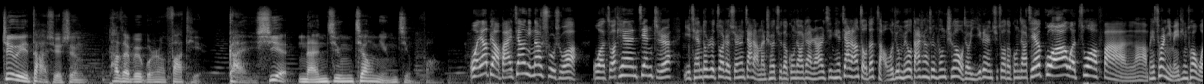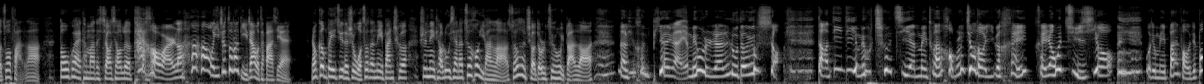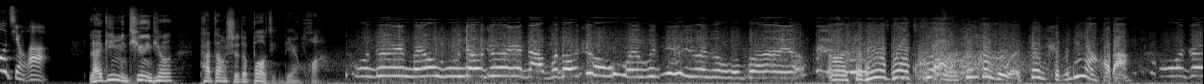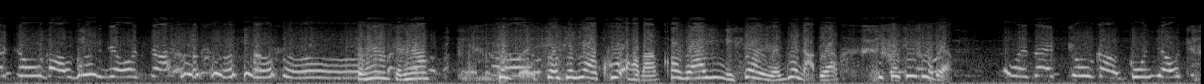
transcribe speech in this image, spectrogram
这位大学生他在微博上发帖，感谢南京江宁警方。我要表白江宁的叔叔，我昨天兼职，以前都是坐着学生家长的车去的公交站，然而今天家长走的早，我就没有搭上顺风车，我就一个人去坐的公交，结果我坐反了。没错，你没听错，我坐反了，都怪他妈的消消乐，太好玩了，哈哈！我一直坐到底站，我才发现。然后更悲剧的是，我坐的那班车是那条路线的最后一班了，所有的车都是最后一班了，那里很偏远，也没有人，路灯又少，打滴滴也没有车接，美团好不容易叫到一个，还还让我取消，我就没办法，我就报警了。来给你们听一听他当时的报警电话。我这里没有公交车，也打不到车，我回不去了，怎么办呀？嗯，小朋友不要哭啊，先告诉我在什么地方，好吧？我在中港公交站。小朋友，小朋友，先先先不要哭，好吧？告诉阿姨你现在人在哪边，说清楚点。我在中港公交站，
